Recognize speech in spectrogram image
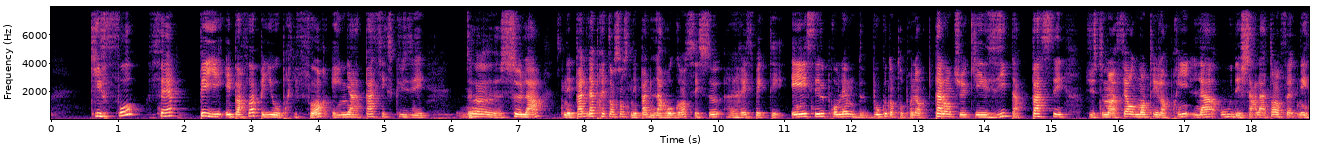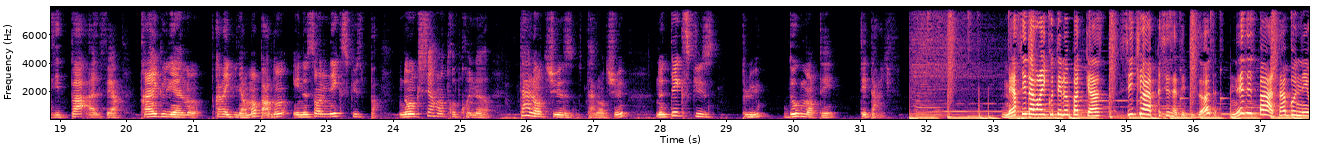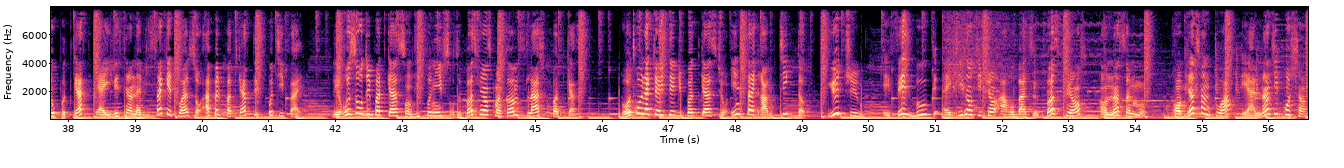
qu'il faut faire payer et parfois payer au prix fort et il n'y a pas à s'excuser de cela. Ce n'est pas de la prétention, ce n'est pas de l'arrogance, c'est se respecter. Et c'est le problème de beaucoup d'entrepreneurs talentueux qui hésitent à passer justement à faire augmenter leur prix, là où des charlatans en fait n'hésitent pas à le faire très régulièrement, pardon, et ne s'en excusent pas. Donc, cher entrepreneur, talentueuse talentueux, ne t'excuse plus d'augmenter tes tarifs. Merci d'avoir écouté le podcast. Si tu as apprécié cet épisode, n'hésite pas à t'abonner au podcast et à y laisser un avis 5 étoiles sur Apple Podcast et Spotify. Les ressources du podcast sont disponibles sur thebossfluence.com slash podcast. Retrouve l'actualité du podcast sur Instagram, TikTok, YouTube et Facebook avec l'identifiant thebossfluence en un seul mot. Prends bien soin de toi et à lundi prochain.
